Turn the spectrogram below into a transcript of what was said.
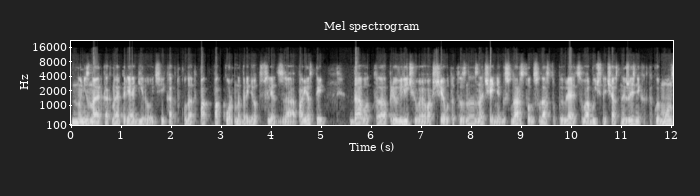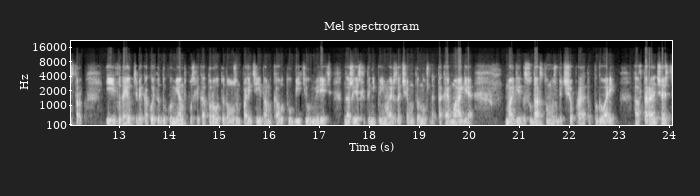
ну, не знает, как на это реагировать и как-то куда-то покорно бредет вслед за повесткой – да, вот э, преувеличивая вообще вот это значение государства, государство появляется в обычной частной жизни как такой монстр и выдает тебе какой-то документ, после которого ты должен пойти там кого-то убить и умереть, даже если ты не понимаешь, зачем это нужно. Это такая магия магия государства, может быть, еще про это поговорим. А вторая часть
